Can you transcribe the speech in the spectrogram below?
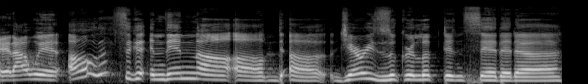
And I went, oh, that's a good. And then uh, uh, uh, Jerry Zucker looked and said, that, uh,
